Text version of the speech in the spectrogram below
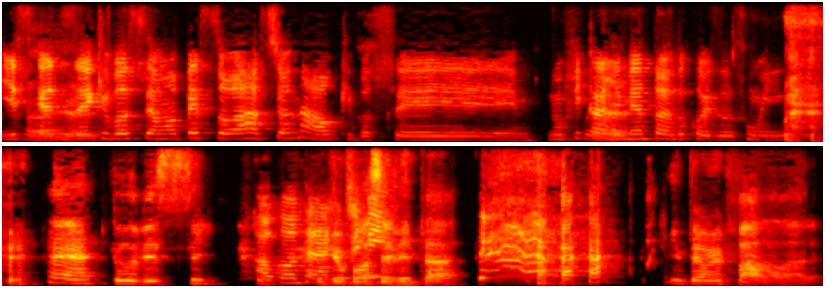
Isso Ai, quer dizer ai. que você é uma pessoa racional, que você não fica É. alimentando coisas ruins. É, pelo visto sim. Ao O contrário que eu de posso mim. evitar? então me fala, Lara.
